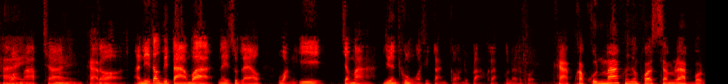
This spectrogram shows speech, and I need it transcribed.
ให้ warm up ใช่อืมครับก็อันนี้ต้องติดตามว่าในที่สุดแล้วหวังอี้จะมาเยือนกรุงวอชิงตันก่อนหรือเปล่าครับ คุณรัฐพลครับ ขอบคุณมากคุณสมพศสำหรับบท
